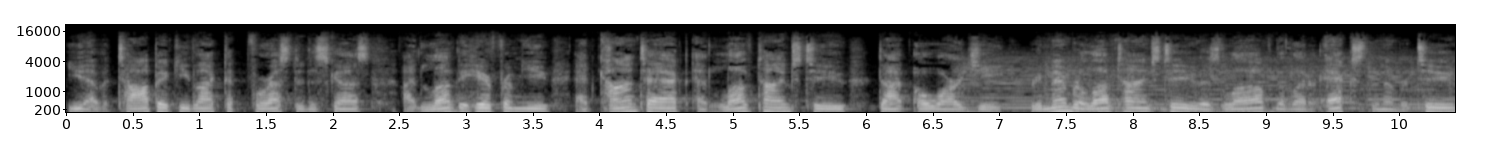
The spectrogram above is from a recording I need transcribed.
you have a topic you'd like to, for us to discuss, I'd love to hear from you at contact at lovetimes2.org. Remember, love times two is love, the letter X, the number two,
